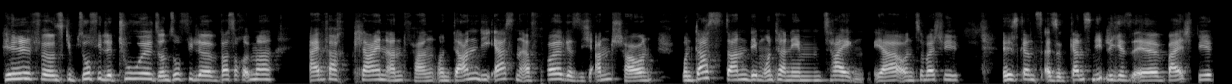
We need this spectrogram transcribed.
Hilfe, und es gibt so viele Tools und so viele, was auch immer einfach klein anfangen und dann die ersten Erfolge sich anschauen und das dann dem Unternehmen zeigen. Ja, und zum Beispiel ist ganz, also ganz niedliches äh, Beispiel.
